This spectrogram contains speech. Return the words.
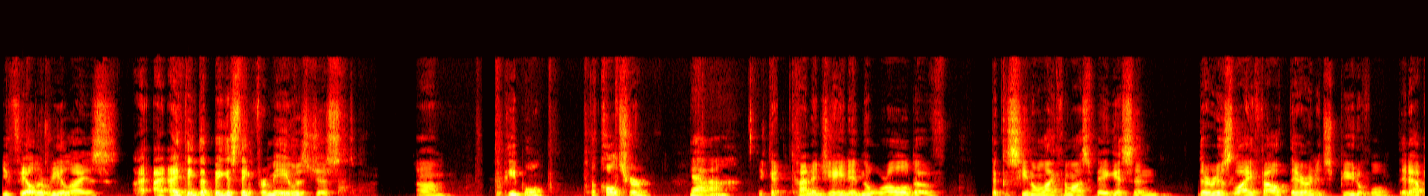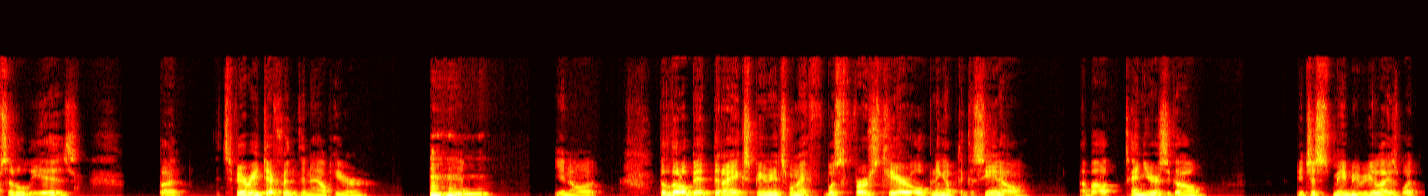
you fail to realize. I, I think the biggest thing for me was just um, the people, the culture. Yeah. You get kind of jaded in the world of the casino life in Las Vegas, and there is life out there, and it's beautiful. It absolutely is. But it's very different than out here hmm you know the little bit that i experienced when i was first here opening up the casino about 10 years ago it just made me realize what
